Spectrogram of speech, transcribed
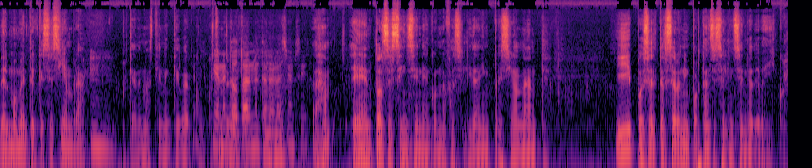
del momento en que se siembra, porque además tienen que ver con cuestión Tiene de- totalmente relación, sí. Ajá. eh, entonces se incendian con una facilidad impresionante. Y pues el tercero en importancia es el incendio de vehículo.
